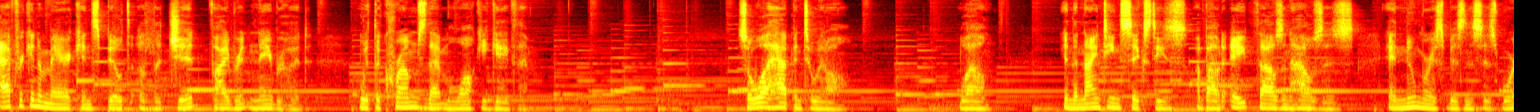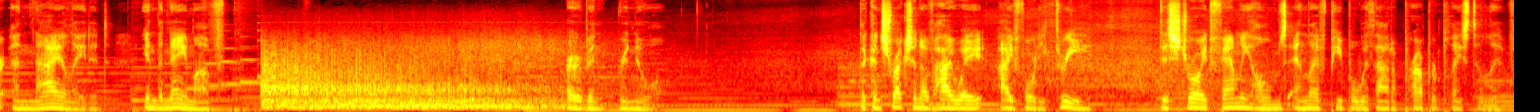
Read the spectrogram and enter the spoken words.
African Americans built a legit, vibrant neighborhood with the crumbs that Milwaukee gave them. So, what happened to it all? Well, in the 1960s, about 8,000 houses and numerous businesses were annihilated in the name of urban renewal. The construction of Highway I 43 destroyed family homes and left people without a proper place to live.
